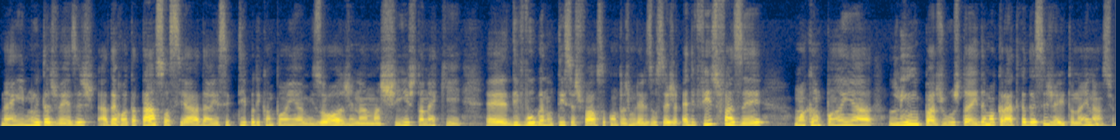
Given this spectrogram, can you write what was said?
Né? E muitas vezes a derrota está associada a esse tipo de campanha misógina, machista, né? que é, divulga notícias falsas contra as mulheres. Ou seja, é difícil fazer uma campanha limpa, justa e democrática desse jeito, né, Inácio?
